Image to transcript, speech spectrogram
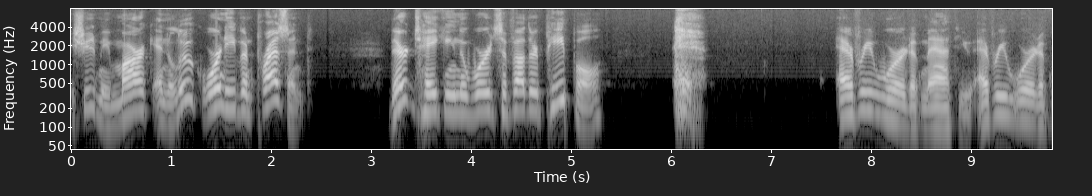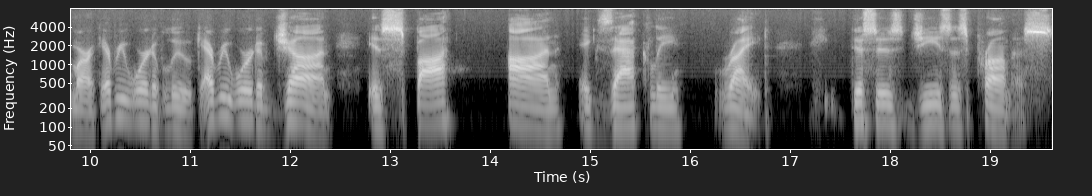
excuse me, Mark and Luke weren't even present. They're taking the words of other people. every word of Matthew, every word of Mark, every word of Luke, every word of John is spot on, exactly right. This is Jesus' promise.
